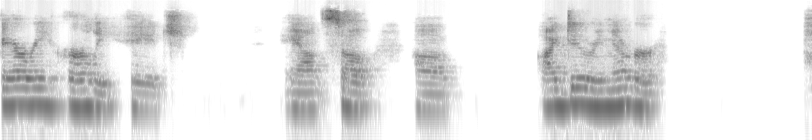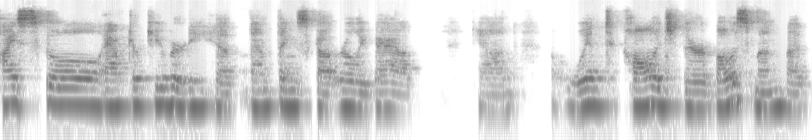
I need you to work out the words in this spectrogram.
very early age. And so uh, I do remember high school after puberty hit, then things got really bad. And went to college there at Bozeman, but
